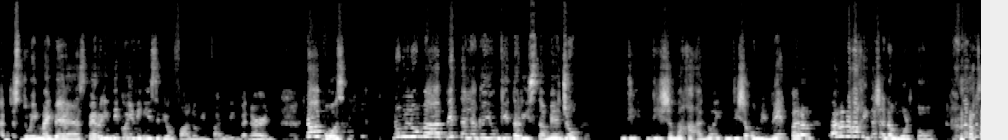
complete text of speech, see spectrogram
I'm just doing my best, pero hindi ko iniisip yung following, following, ganun. Tapos, nung lumapit talaga yung gitarista, medyo, hindi, hindi siya makaano, eh, hindi siya umimik. Parang, parang nakakita siya ng multo. Tapos,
